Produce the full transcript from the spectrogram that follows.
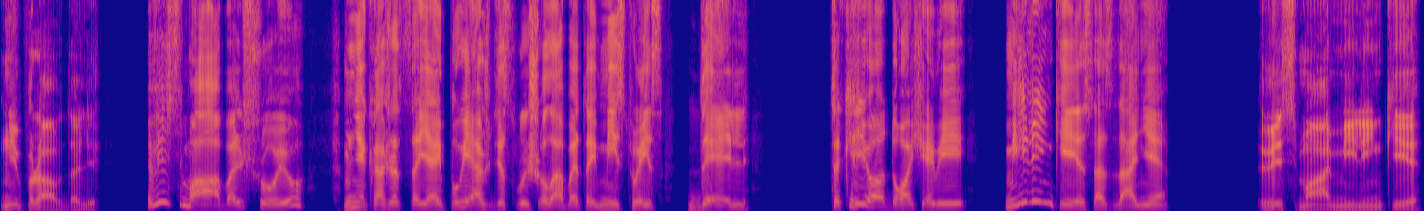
не правда ли? Весьма большую. Мне кажется, я и прежде слышала об этой мистерис Дель. Так ее дочери миленькие создания. Весьма миленькие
